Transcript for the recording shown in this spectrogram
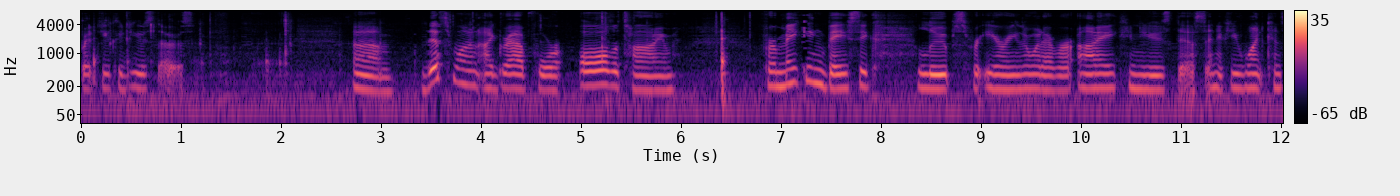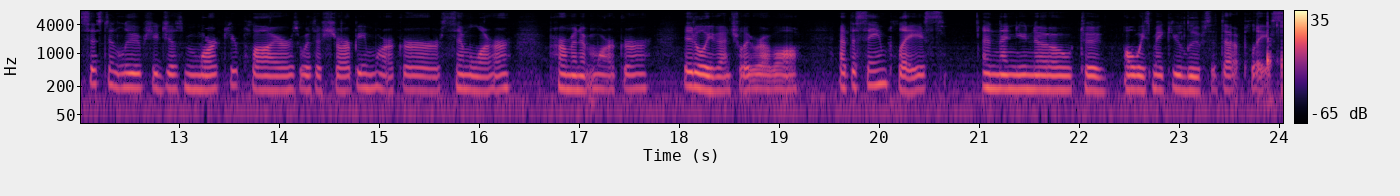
but you could use those. Um, this one I grab for all the time for making basic loops for earrings or whatever, I can use this. And if you want consistent loops, you just mark your pliers with a Sharpie marker or similar permanent marker. It'll eventually rub off at the same place. And then you know to always make your loops at that place.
